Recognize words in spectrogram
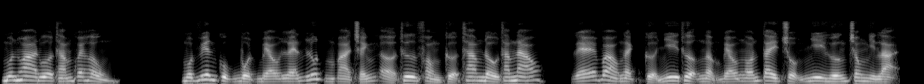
muôn hoa đua thắm khoe hồng. Một viên cục bột béo lén lút mà tránh ở thư phòng cửa tham đầu tham não, ghé vào ngạch cửa nhi thượng ngậm béo ngón tay trộm nhi hướng trong nhìn lại.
